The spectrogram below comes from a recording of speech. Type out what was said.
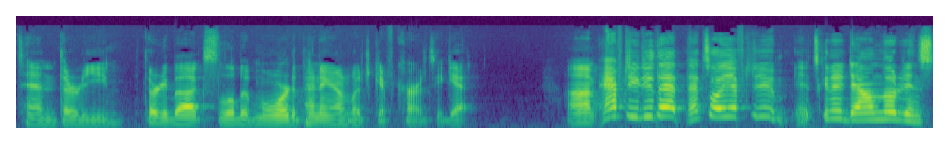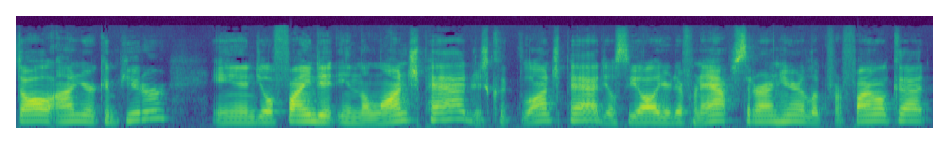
10, 30, 30 bucks, a little bit more depending on which gift cards you get. Um, after you do that, that's all you have to do. It's going to download and install on your computer, and you'll find it in the Launchpad. Just click Launchpad. You'll see all your different apps that are on here. Look for Final Cut,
